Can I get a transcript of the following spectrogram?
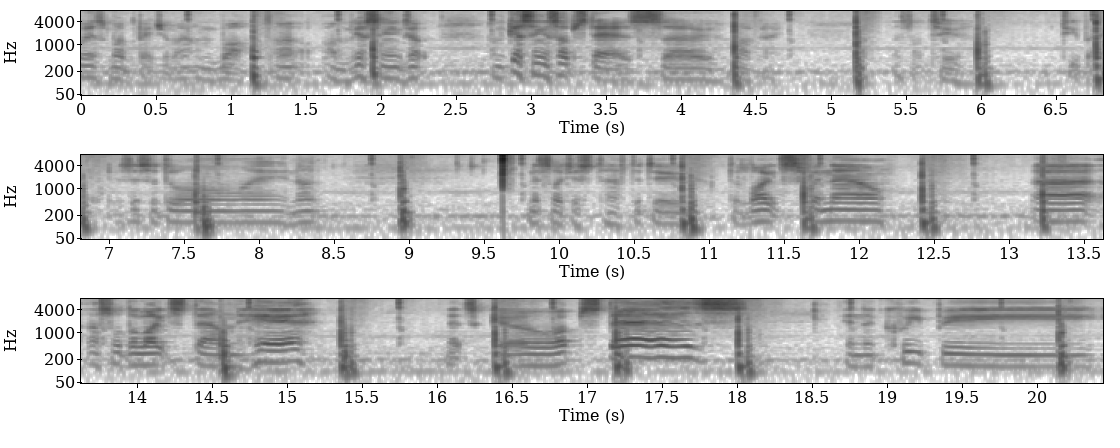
Where's my bedroom? I'm, well, uh, I'm guessing it's up, I'm guessing it's upstairs. So okay, that's not too too bad. Is this a doorway? No. Unless I just have to do the lights for now. Uh, that's all the lights down here. Let's go upstairs in the creepy.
